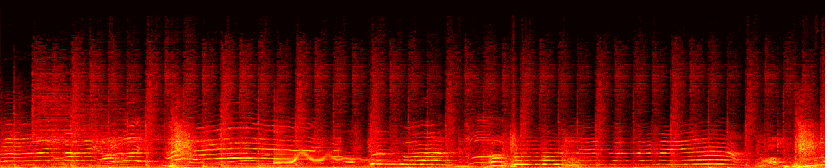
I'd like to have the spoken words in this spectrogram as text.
เลยเอาเลยเอาเลยขอบเพื่อนเพื่อนเออเล่นกันได้ไหมอะเนา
